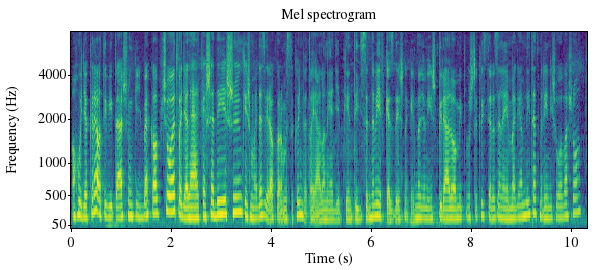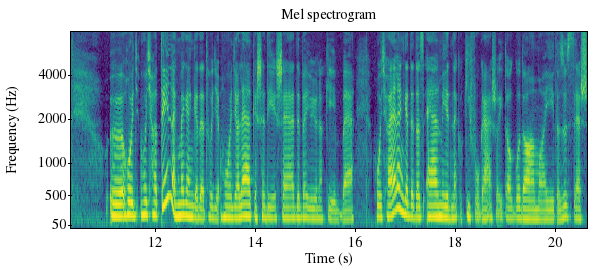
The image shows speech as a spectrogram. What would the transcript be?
ahogy a kreativitásunk így bekapcsolt, vagy a lelkesedésünk, és majd ezért akarom ezt a könyvet ajánlani egyébként így, szerintem évkezdésnek egy nagyon inspiráló, amit most a Krisztián az elején megemlített, mert én is olvasom, hogy, hogyha tényleg megengeded, hogy, hogy a lelkesedésed bejöjjön a képbe, hogyha elengeded az elmédnek a kifogásait, aggodalmait, az összes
